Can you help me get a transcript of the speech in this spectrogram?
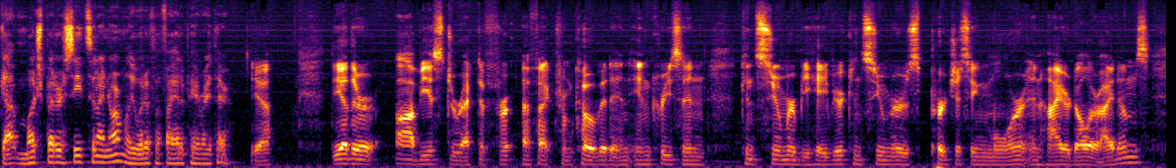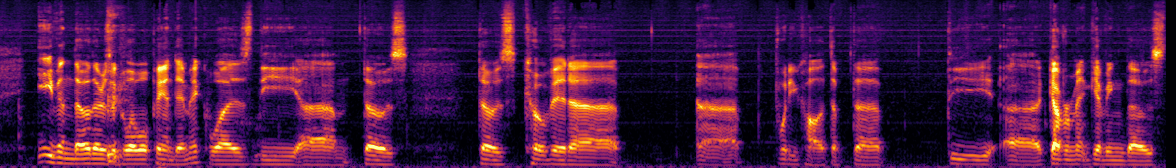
got much better seats than I normally would if, if I had to pay right there. Yeah. The other obvious direct eff- effect from COVID and increase in consumer behavior, consumers purchasing more and higher dollar items, even though there's a global pandemic, was the um, those those COVID uh, uh, what do you call it the the the uh, government giving those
